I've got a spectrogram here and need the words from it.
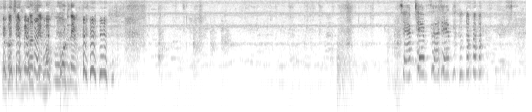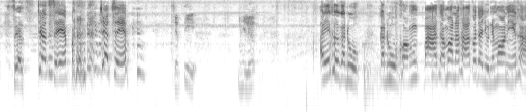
เป็นคนเสียบเป็นคนเสียบหัวฟูเสียบเชฟเชฟเสือเชฟเสือเชือดเซฟเชือดเซฟเชฟตี้ไม่ให้เลอะ อันนี้คือกระดูกกระดูกของปลาแซลมอนนะคะ ก็จะอยู่ในหม้อนี้ค่ะ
